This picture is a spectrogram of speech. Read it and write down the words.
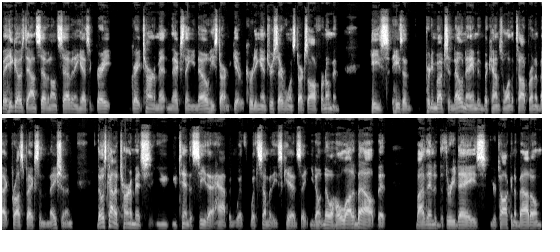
But he goes down seven on seven and he has a great, great tournament. And next thing you know, he's starting to get recruiting interest. Everyone starts offering him, and he's he's a pretty much a no name and becomes one of the top running back prospects in the nation. And those kind of tournaments, you you tend to see that happen with with some of these kids that you don't know a whole lot about, but by the end of the three days, you're talking about them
